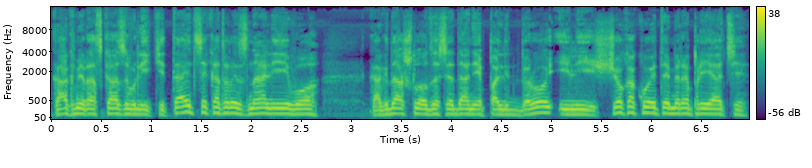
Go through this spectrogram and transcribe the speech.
Как мне рассказывали китайцы, которые знали его, когда шло заседание Политбюро или еще какое-то мероприятие,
